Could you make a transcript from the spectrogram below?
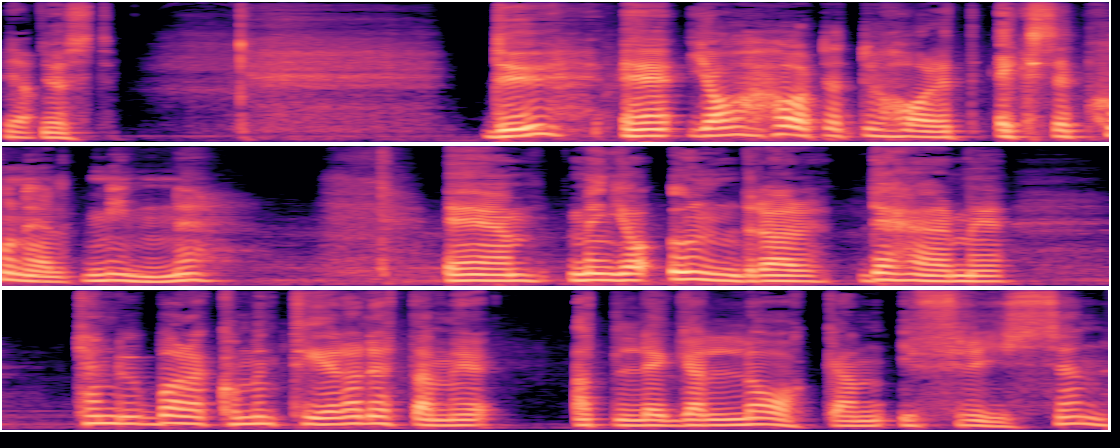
Ja. Just. Du, eh, jag har hört att du har ett exceptionellt minne. Eh, men jag undrar det här med, kan du bara kommentera detta med att lägga lakan i frysen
